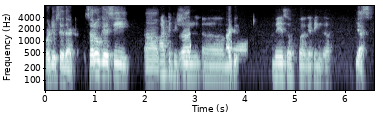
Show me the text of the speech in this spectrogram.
what do you say that? Surrogacy uh, artificial um, arti- ways of uh, getting yes.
